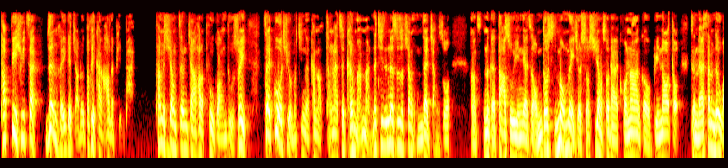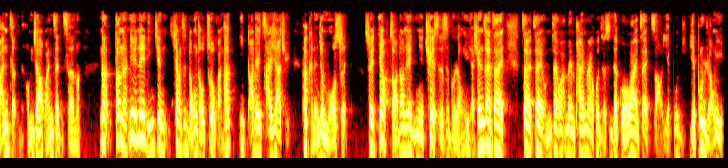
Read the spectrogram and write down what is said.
他必须在任何一个角度都可以看到他的品牌。他们希望增加它的曝光度，所以在过去我们经常看到，腾来这颗满满。那其实那是像我们在讲说啊，那个大叔应该知道，我们都是梦寐，求说希望说台 Conago、Binotto 整台上面都完整的，我们叫它完整车嘛。那当然，因为那些零件像是龙头、座管，它一把它拆下去，它可能就磨损，所以要找到那些你确实是不容易的。现在在在在我们在外面拍卖或者是在国外在找也不也不容易，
